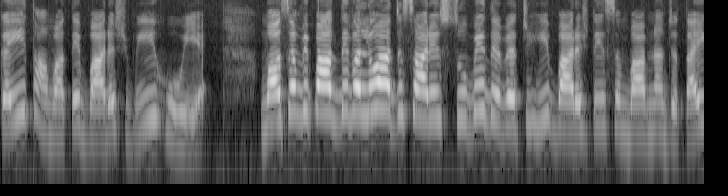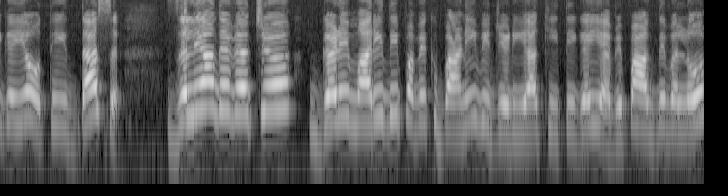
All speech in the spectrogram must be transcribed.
ਕਈ ਥਾਵਾਂ ਤੇ ਬਾਰਿਸ਼ ਵੀ ਹੋਈ ਹੈ। ਮੌਸਮ ਵਿਭਾਗ ਦੇ ਵੱਲੋਂ ਅੱਜ ਸਾਰੇ ਸੂਬੇ ਦੇ ਵਿੱਚ ਹੀ ਬਾਰਿਸ਼ ਦੀ ਸੰਭਾਵਨਾ ਜਤਾਈ ਗਈ ਹੈ। ਉੱਥੇ ਹੀ 10 ਜ਼ਿਲ੍ਹਿਆਂ ਦੇ ਵਿੱਚ ਗੜੇਮਾਰੀ ਦੀ ਭਵਿੱਖਬਾਣੀ ਵੀ ਜਿਹੜੀ ਆ ਕੀਤੀ ਗਈ ਹੈ। ਵਿਭਾਗ ਦੇ ਵੱਲੋਂ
